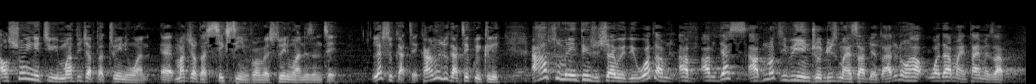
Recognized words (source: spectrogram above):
I was showing it to you in Matthew chapter 21, uh, Matthew chapter 16 from verse 21, isn't it? Let's look at it. Can we look at it quickly? I have so many things to share with you. What I'm, I've, I'm just, I've not even introduced my subject. I don't know how, whether my time is up.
